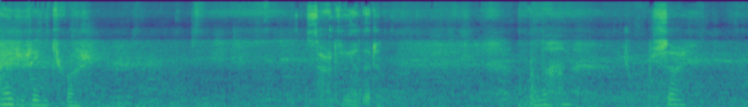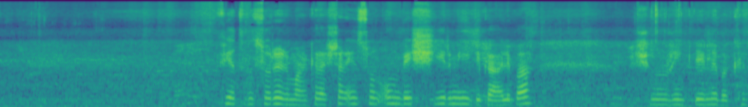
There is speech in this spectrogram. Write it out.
her renk var. Sardunyaların. Allah'ım çok güzel. Fiyatını sorarım arkadaşlar. En son 15-20 idi galiba. Şunun renklerine bakın.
